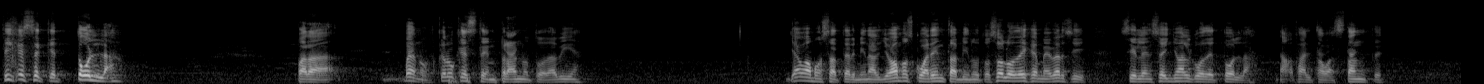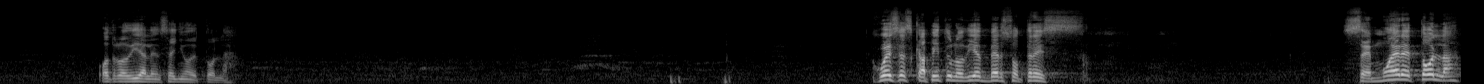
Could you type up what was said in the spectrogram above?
Fíjese que Tola, para, bueno, creo que es temprano todavía. Ya vamos a terminar, llevamos 40 minutos. Solo déjeme ver si si le enseño algo de Tola. No, falta bastante. Otro día le enseño de Tola. Jueces capítulo 10, verso 3. Se muere Tola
